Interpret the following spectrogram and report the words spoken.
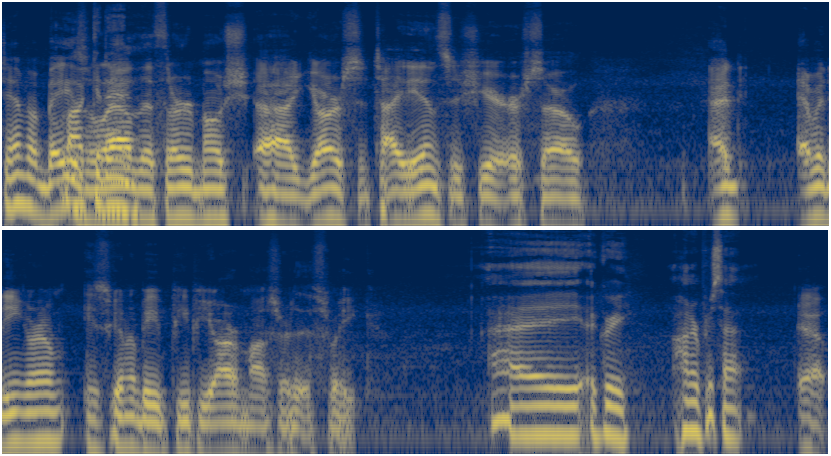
Tampa Bay's Lock it allowed the third most uh, yards to tight ends this year. So, I'd, Evan Engram, he's going to be PPR monster this week. I agree. 100%. Yep.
